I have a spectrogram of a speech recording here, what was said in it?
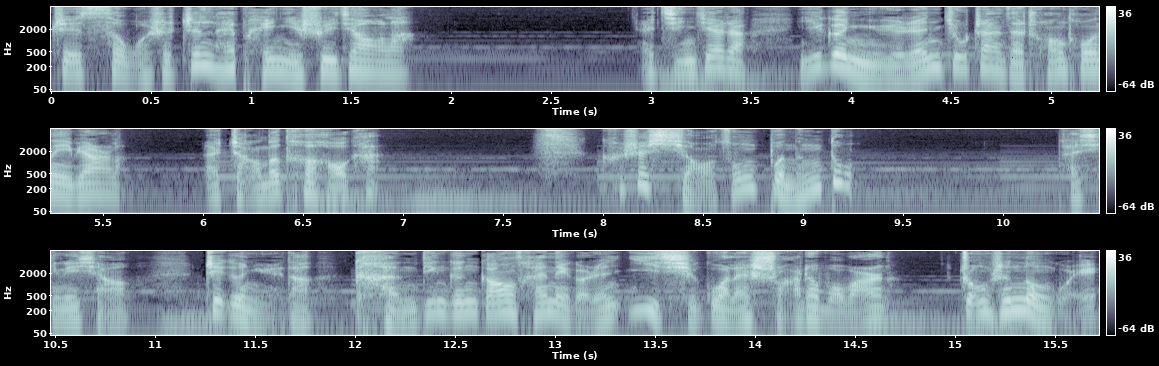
这次我是真来陪你睡觉了。”，紧接着一个女人就站在床头那边了，哎，长得特好看。可是小宗不能动，他心里想：这个女的肯定跟刚才那个人一起过来耍着我玩呢，装神弄鬼。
